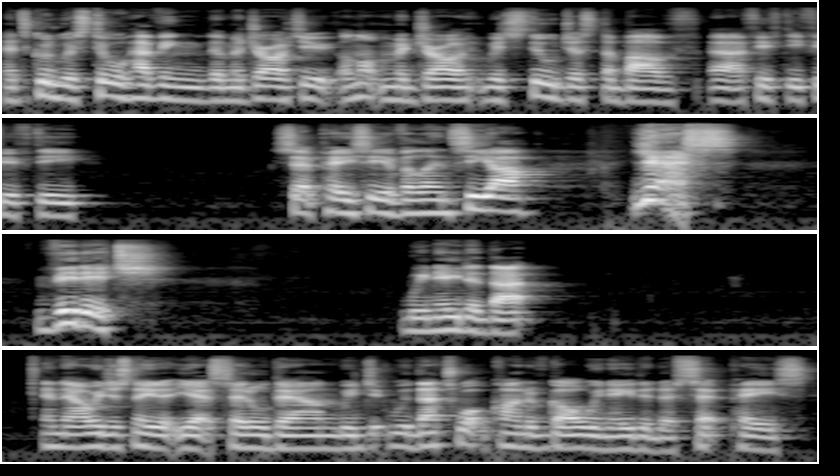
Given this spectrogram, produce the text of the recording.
It's good we're still having the majority, or not majority, we're still just above 50-50. Uh, Set piece here, Valencia. Yes! Vidic. We needed that. And now we just need it, yeah, settle down. We That's what kind of goal we needed, a set piece.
